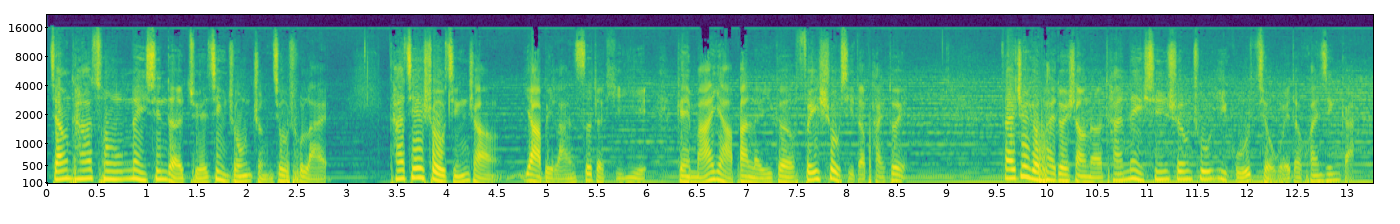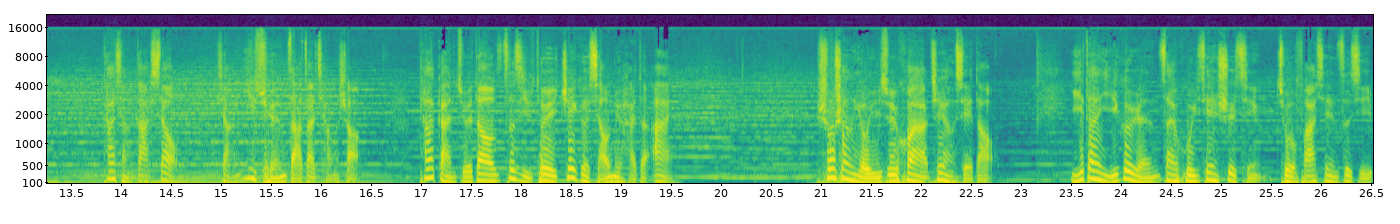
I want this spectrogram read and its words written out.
将他从内心的绝境中拯救出来。他接受警长亚比兰斯的提议，给玛雅办了一个非受洗的派对。在这个派对上呢，他内心生出一股久违的欢欣感，他想大笑，想一拳砸在墙上。他感觉到自己对这个小女孩的爱。书上有一句话这样写道：“一旦一个人在乎一件事情，就发现自己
